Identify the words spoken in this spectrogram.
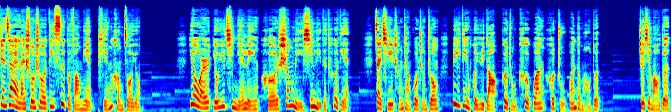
现在来说说第四个方面——平衡作用。幼儿由于其年龄和生理、心理的特点，在其成长过程中必定会遇到各种客观和主观的矛盾。这些矛盾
